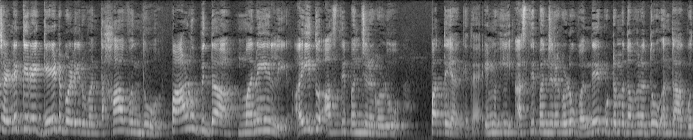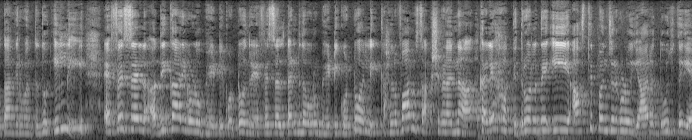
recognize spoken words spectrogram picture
ಚಳ್ಳಕೆರೆ ಗೇಟ್ ಬಳಿ ಇರುವಂತಹ ಒಂದು ಪಾಳು ಬಿದ್ದ ಮನೆಯಲ್ಲಿ ಐದು ಆಸ್ತಿ ಪಂಜರಗಳು ಪತ್ತೆಯಾಗಿದೆ. ಇನ್ನು ಈ ಅಸ್ಥಿ ಪಂಜರಗಳು ಒಂದೇ ಕುಟುಂಬದವರದ್ದು ಅಂತ ಗೊತ್ತಾಗಿರುವಂಥದ್ದು. ಇಲ್ಲಿ ಎಫ್ ಎಸ್ ಎಲ್ ಅಧಿಕಾರಿಗಳು ಭೇಟಿ ಕೊಟ್ಟು, ಅಂದ್ರೆ ಎಫ್ ಎಸ್ ಎಲ್ ತಂಡದವರು ಭೇಟಿ ಕೊಟ್ಟು, ಅಲ್ಲಿ ಹಲವಾರು ಸಾಕ್ಷಿಗಳನ್ನ ಕಲೆ ಹಾಕಿದ್ರು. ಅಲ್ಲದೆ ಈ ಆಸ್ತಿ ಪಂಜರಗಳು ಯಾರದ್ದು ಜೊತೆಗೆ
